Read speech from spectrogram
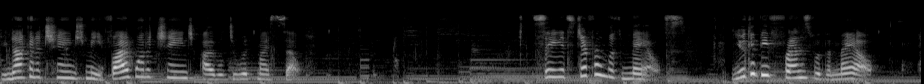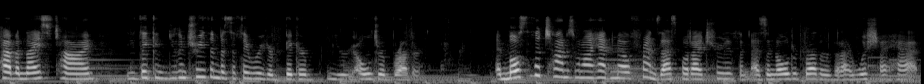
You're not going to change me. If I want to change, I will do it myself. See, it's different with males. You can be friends with a male, have a nice time. They can, you can treat them as if they were your bigger, your older brother. And most of the times when I had male friends, that's what I treated them as an older brother that I wish I had.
